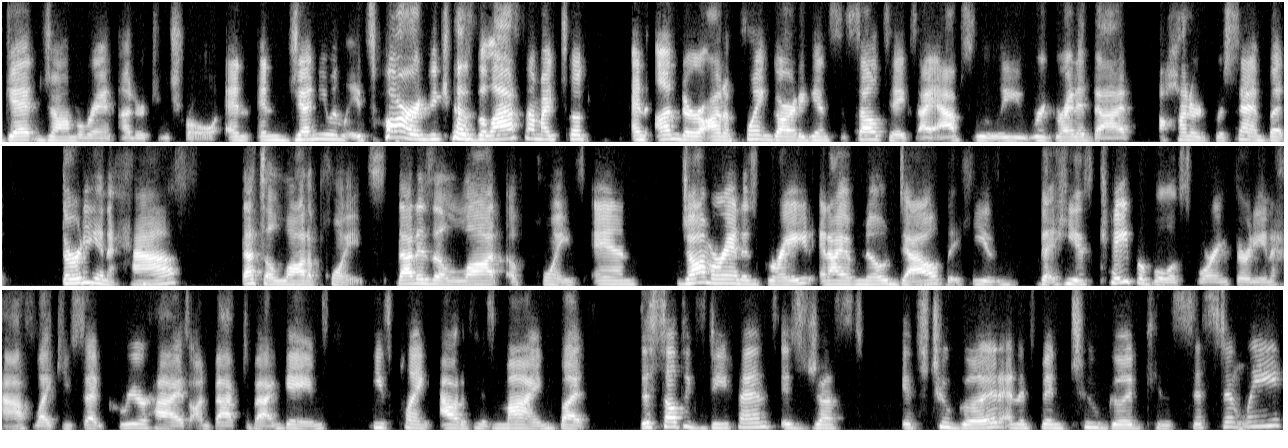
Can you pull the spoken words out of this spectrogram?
get Ja Morant under control. And and genuinely, it's hard because the last time I took an under on a point guard against the Celtics, I absolutely regretted that 100%. But 30 and a half, that's a lot of points. That is a lot of points. And Ja Morant is great. And I have no doubt that he is that he is capable of scoring 30 and a half. Like you said, career highs on back-to-back games. He's playing out of his mind. But the Celtics defense is just it's too good and it's been too good consistently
